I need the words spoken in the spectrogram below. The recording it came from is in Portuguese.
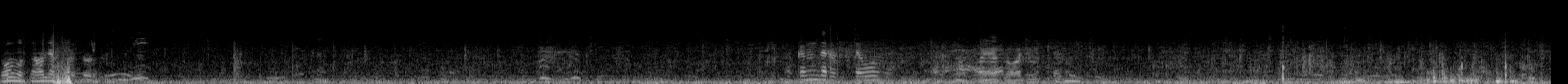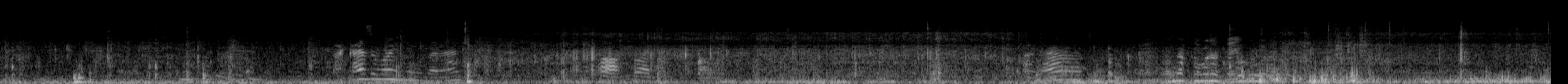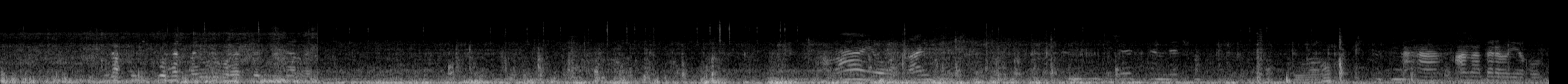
Vamos, olha a foto. Камера ты уже. А я вроде бы тягну. Показывай немного, да? О, ладно. Ага. Olha a câmera Aha, ana better you'll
